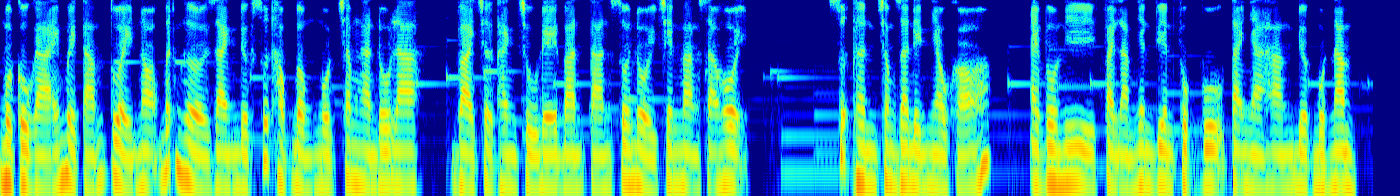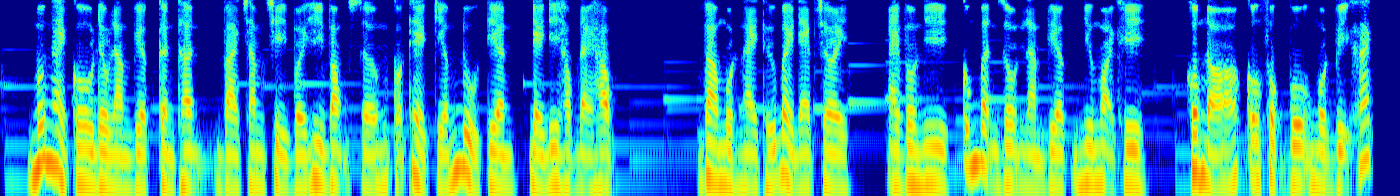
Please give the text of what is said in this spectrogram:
một cô gái 18 tuổi nọ bất ngờ giành được suất học bổng 100.000 đô la và trở thành chủ đề bàn tán sôi nổi trên mạng xã hội. Xuất thân trong gia đình nghèo khó, Evony phải làm nhân viên phục vụ tại nhà hàng được một năm. Mỗi ngày cô đều làm việc cẩn thận và chăm chỉ với hy vọng sớm có thể kiếm đủ tiền để đi học đại học. Vào một ngày thứ bảy đẹp trời, Evony cũng bận rộn làm việc như mọi khi. Hôm đó, cô phục vụ một vị khách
